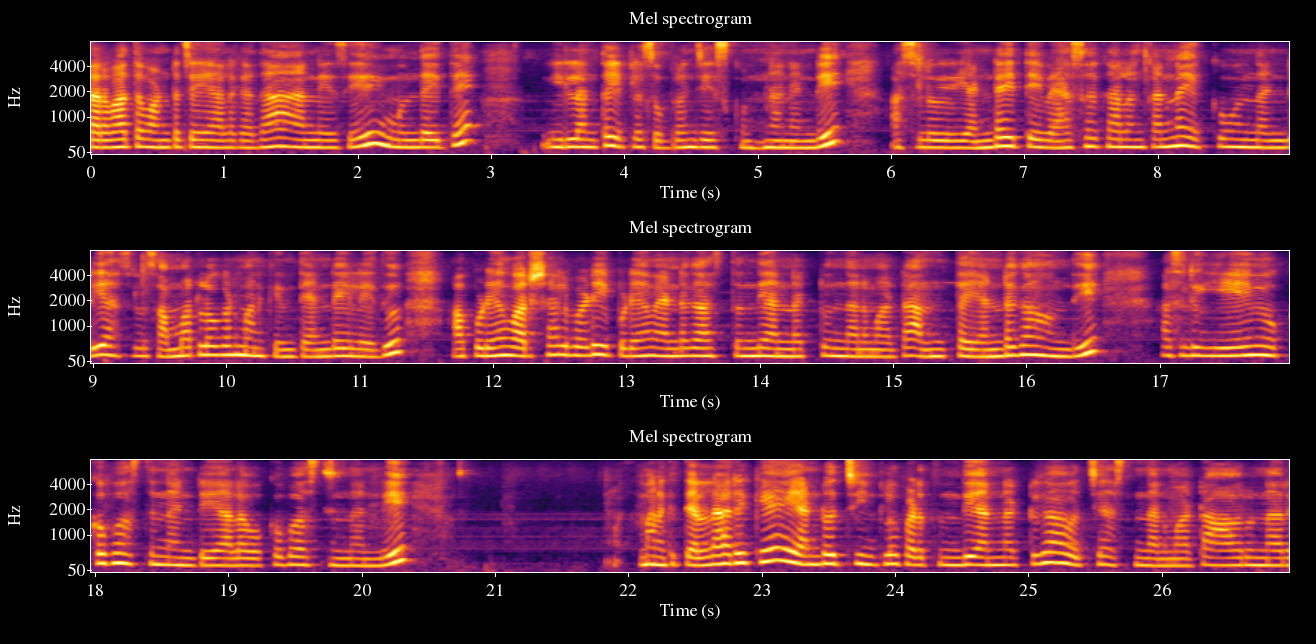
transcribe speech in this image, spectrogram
తర్వాత వంట చేయాలి కదా అనేసి ముందైతే ఇల్లంతా ఇట్లా శుభ్రం చేసుకుంటున్నానండి. అసలు ఎండ అయితే వేసవికాలం కన్నా ఎక్కువ ఉందండి. అసలు సమ్మర్లో కూడా మనకి ఇంత ఎండే లేదు. అప్పుడేం వర్షాలు పడి ఇప్పుడేం ఎండ కాస్తుంది అన్నట్టు ఉందన్నమాట అంత ఎండగా ఉంది. అసలు ఏమి ఉక్కపోస్తుందంటే అలా ఉక్కపోస్తుందండి మనకి తెల్లారికే ఎండ వచ్చి ఇంట్లో పడుతుంది అన్నట్టుగా వచ్చేస్తుంది అనమాట ఆరున్నర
